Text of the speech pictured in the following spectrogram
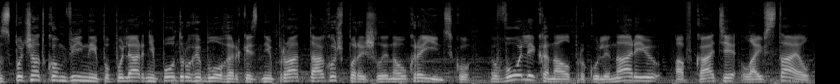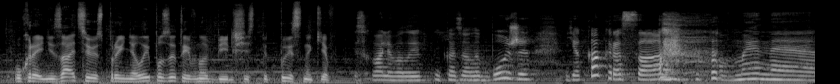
З початком війни популярні подруги блогерки з Дніпра також перейшли на українську. Волі канал про кулінарію, а в каті лайфстайл. Українізацію сприйняли позитивно більшість підписників. Схвалювали і казали, Боже, яка краса! В мене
